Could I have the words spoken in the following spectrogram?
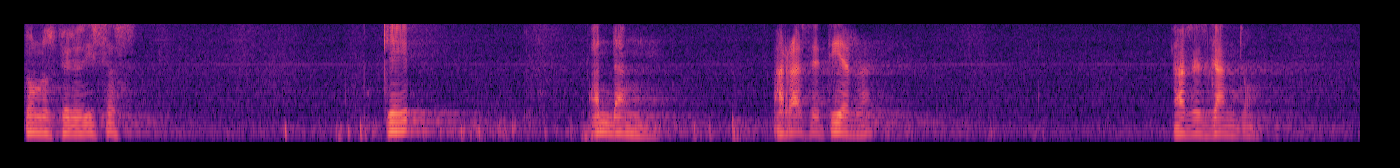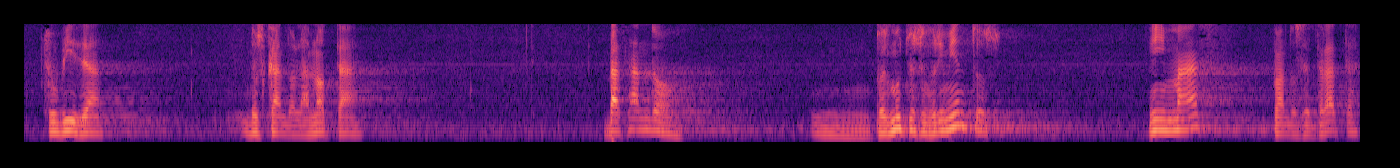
con los periodistas que andan a ras de tierra arriesgando su vida, buscando la nota, basando mm, pues muchos sufrimientos y más cuando se trata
